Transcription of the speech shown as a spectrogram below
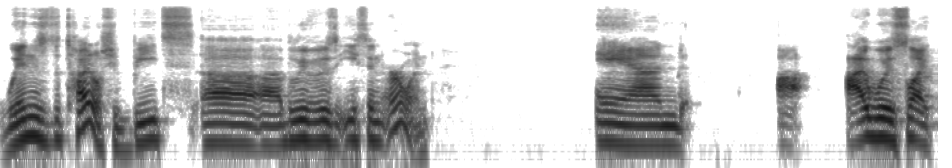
wins the title. She beats, uh, I believe it was Ethan Irwin. And I, I was like,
